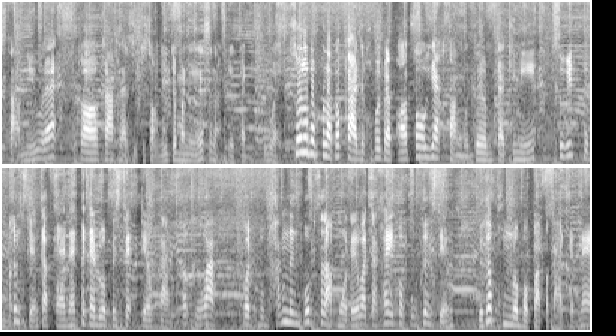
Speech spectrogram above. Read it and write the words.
12.3 นิ้ว และจอกลางขนาด 10.2 นิ้วจะมาในลักษณะเดียวกันอีกด้วย ส่วนระบบปรับอากาศยังคงเป็นแบบออโต้แยกฝั่งเหมือนเดิม แต่ทีนี้สวิตช์ปุ่มเครื่องเสียงกับแอร์นั้นก็จะรวมเป็นเซตเดียวกัน ก็คือว่ากดปุ่มครั้งหนึ่งปุ๊บสลับโหมดได้ว่าจะให้ควบคุมเครื่องเสียง หรือควบคุมระบบปรับอากาศกันแน่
